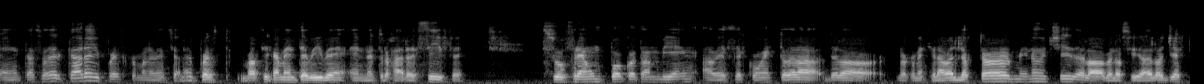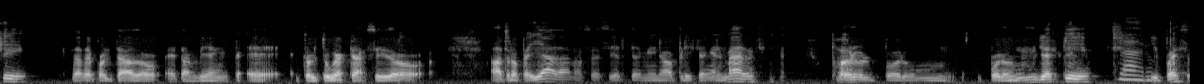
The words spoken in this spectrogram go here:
en el caso del carey, pues como le mencioné, pues básicamente vive en nuestros arrecifes. Sufre un poco también a veces con esto de, la, de la- lo que mencionaba el doctor Minucci, de la velocidad de los jet ski. Se ha reportado eh, también eh, tortugas que han sido atropelladas, no sé si el término aplica en el mar, por, por, un, por un jet ski. Claro. Y pues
